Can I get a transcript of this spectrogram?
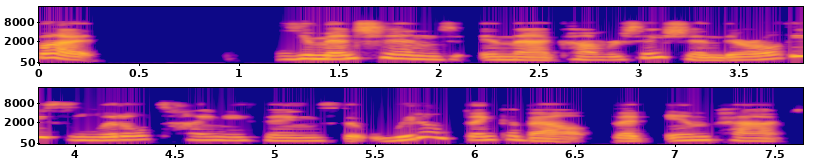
but you mentioned in that conversation, there are all these little tiny things that we don't think about that impact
